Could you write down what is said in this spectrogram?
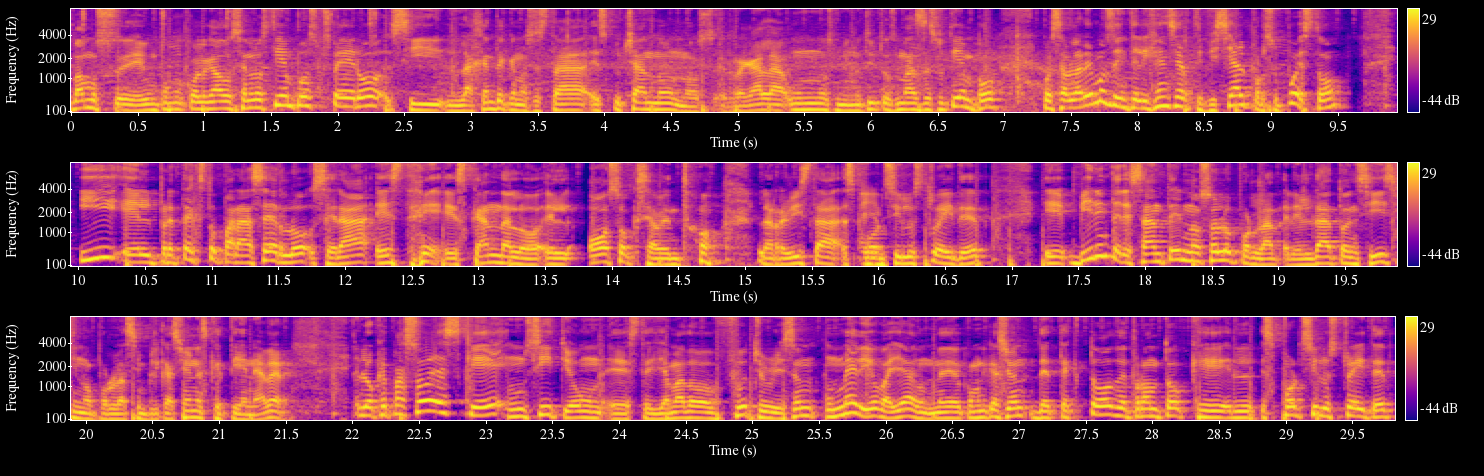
vamos eh, un poco colgados en los tiempos, pero si la gente que nos está escuchando nos regala unos minutitos más de su tiempo, pues hablaremos de inteligencia artificial, por supuesto, y el pretexto para hacerlo será este escándalo, el oso que se aventó la revista Sports Illustrated. Eh, bien interesante, no solo por el dato en sí, sino por las implicaciones que tiene. A ver, lo que pasó es que un sitio un, este, llamado Futurism, un medio, vaya, un medio de comunicación, detectó de pronto que el Sports Illustrated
